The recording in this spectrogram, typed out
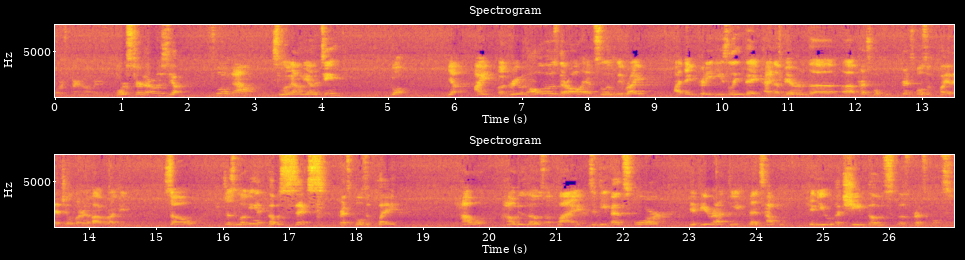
Force turnovers. Force turnovers. Yep. Slow down. Slow down the other team. Cool. Yep. I agree with all of those. They're all absolutely right. I think pretty easily they kind of mirror the uh, principle, principles of play that you'll learn about rugby. So, just looking at those six principles of play, how how do those apply to defense? Or if you're on defense, how can you achieve those those principles?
